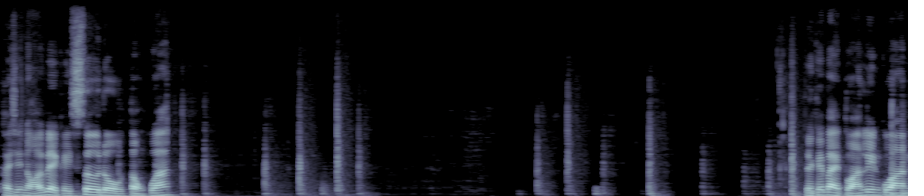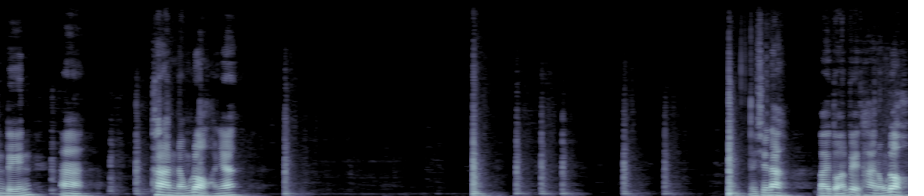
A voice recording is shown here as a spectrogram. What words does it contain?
Thầy sẽ nói về cái sơ đồ tổng quát. Về cái bài toán liên quan đến à than nóng đỏ nhé. Được chưa nào? Bài toán về than nóng đỏ.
